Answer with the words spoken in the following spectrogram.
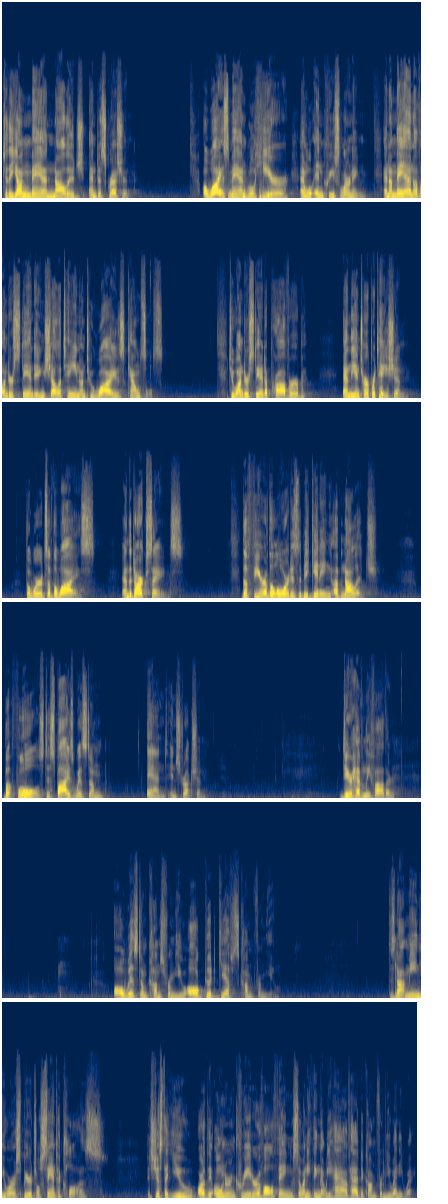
to the young man knowledge and discretion a wise man will hear and will increase learning, and a man of understanding shall attain unto wise counsels. To understand a proverb and the interpretation, the words of the wise, and the dark sayings. The fear of the Lord is the beginning of knowledge, but fools despise wisdom and instruction. Dear Heavenly Father, all wisdom comes from you, all good gifts come from you. Does not mean you are a spiritual Santa Claus. It's just that you are the owner and creator of all things, so anything that we have had to come from you anyway.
